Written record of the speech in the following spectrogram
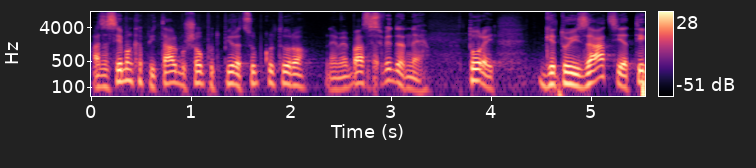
A zaseben kapital bo šel podpirati subkulturo? Ne me basa. Seveda ne. Torej, getoizacija te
